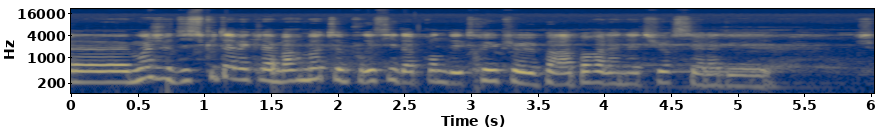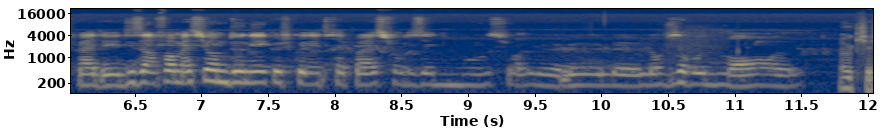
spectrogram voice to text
Euh, moi, je discute avec la marmotte pour essayer d'apprendre des trucs euh, par rapport à la nature, si elle a des, je sais pas, des, des informations à me donner que je connaîtrais pas sur les animaux, sur le- le- le- l'environnement, Ok.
